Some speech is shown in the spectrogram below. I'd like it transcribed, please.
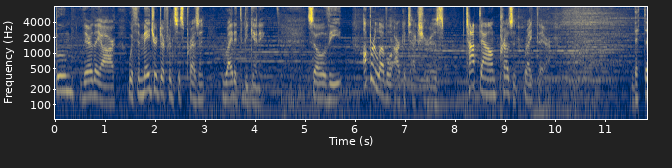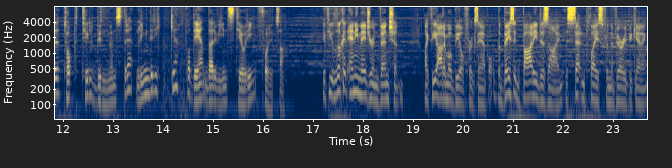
boom, there they are, with the major differences present right at the beginning. So the upper level architecture is top down, present right there. Dette topp-til-bunn-mønsteret ligner ikke på det Darwins teori forutsa. If you look at any major invention, like the automobile, for example, the basic body design is set in place from the very beginning.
